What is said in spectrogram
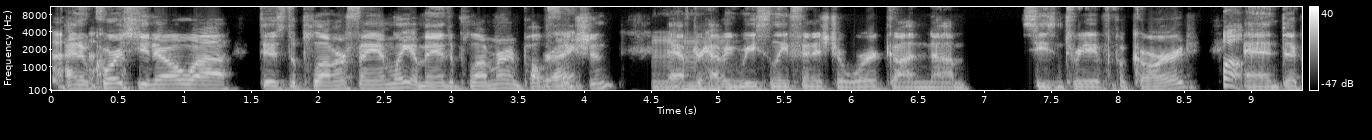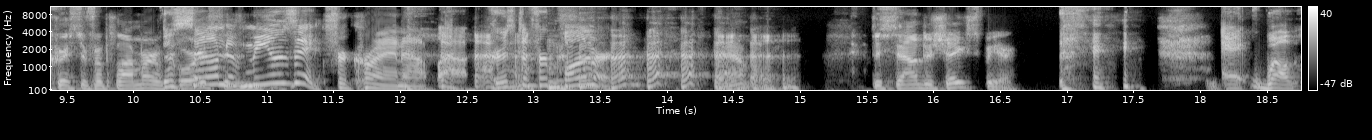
and of course, you know, uh, there's the Plummer family, Amanda Plummer in Pulp Right. Fiction, after Mm. having recently finished her work on um, season three of Picard. Well, and uh, Christopher Plummer, of The course. sound of music for crying out loud. Christopher Plummer. yeah. The sound of Shakespeare. Eh, well,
